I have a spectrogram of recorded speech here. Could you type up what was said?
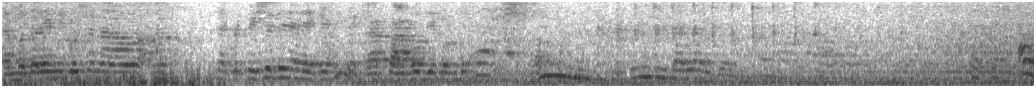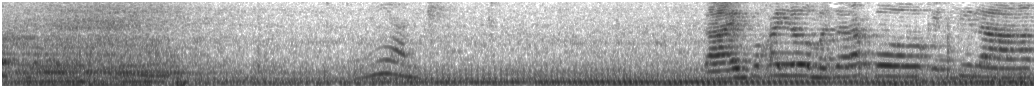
Ang madaling negosyo na uh, sakripisyo din eh, kasi may kapa ako din magbuka. Hmm. Hindi talaga. Kain po kayo, masarap po, kinsila.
